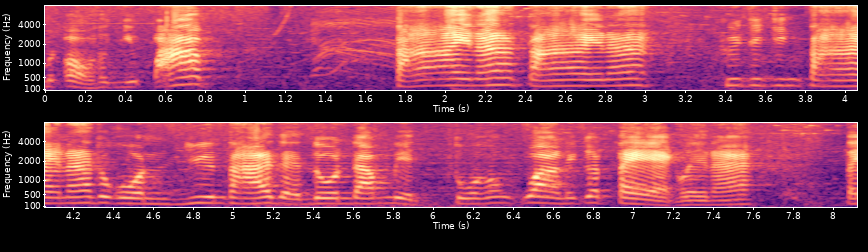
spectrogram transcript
มันออกสกิลปั๊บ ตายนะ ตายนะ คือจริง ๆ ตายนะ ทุกคน ยืนท้ายแต่โดนดาเมจตัวกว้างๆนี่ก็แตกเลยนะ แต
